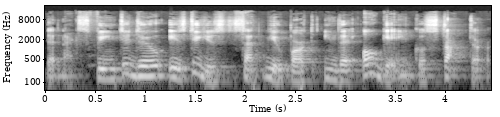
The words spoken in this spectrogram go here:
The next thing to do is to use setViewport in the OGame constructor.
